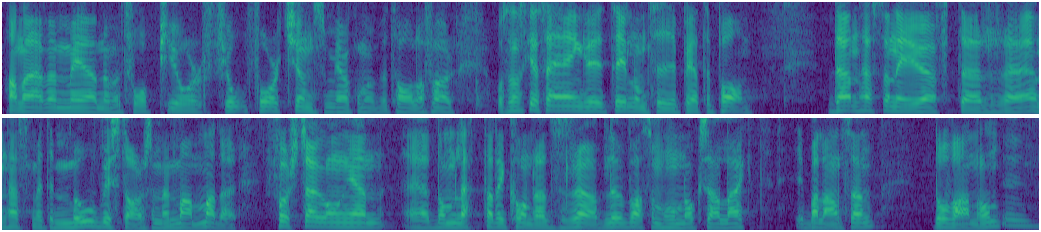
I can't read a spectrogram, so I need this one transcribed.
Han har även med nummer två Pure Fortune som jag kommer att betala för. Och sen ska jag säga en grej till om 10 Peter Pan. Den hästen är ju efter eh, en häst som heter Moviestar som är mamma där. Första gången eh, de lättade Konrads Rödluva som hon också har lagt i balansen, då vann hon. Mm.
